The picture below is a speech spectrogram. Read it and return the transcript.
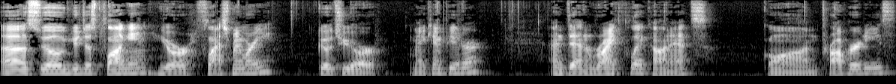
Uh, so you just plug in your flash memory, go to your main computer, and then right click on it, go on properties.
